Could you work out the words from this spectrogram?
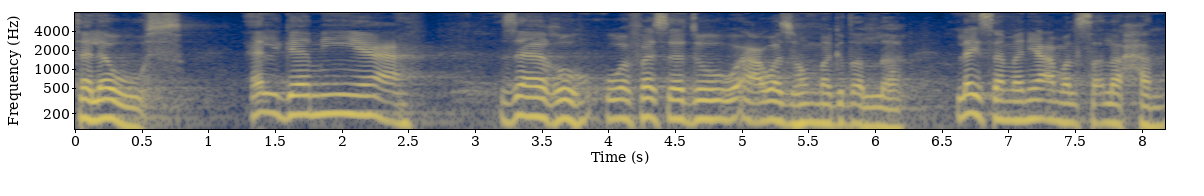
تلوث. الجميع زاغوا وفسدوا وأعوزهم مجد الله. ليس من يعمل صلاحا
